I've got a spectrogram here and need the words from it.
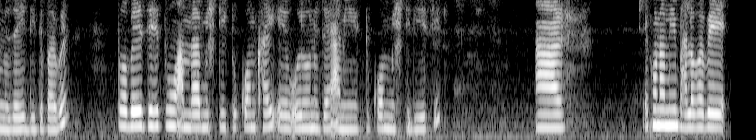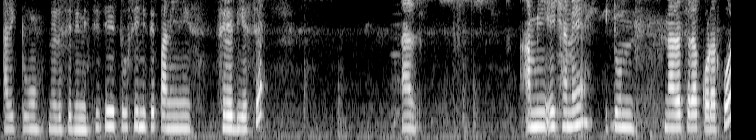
অনুযায়ী দিতে পারবেন। তবে যেহেতু আমরা মিষ্টি একটু কম খাই ওই অনুযায়ী আমি একটু কম মিষ্টি দিয়েছি। আর এখন আমি ভালোভাবে আর একটু নেড়ে ছেড়ে নিচ্ছি, যেহেতু চিনিতে পানি ছেড়ে দিয়েছে। আর আমি এখানে একটু নাড়াচাড়া করার পর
